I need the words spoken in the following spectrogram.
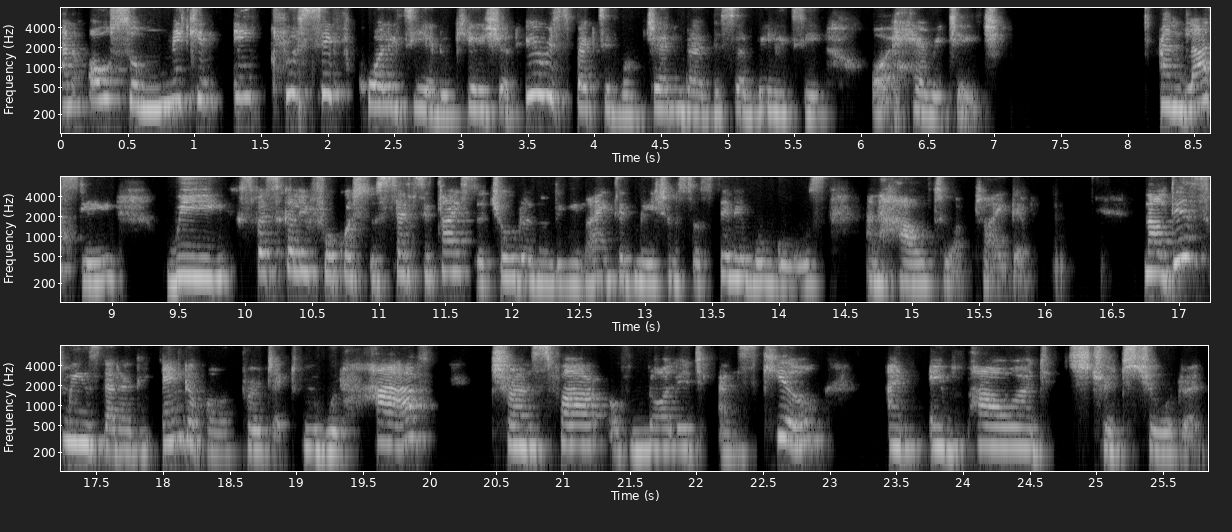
and also making inclusive quality education, irrespective of gender, disability, or heritage. And lastly, we specifically focus to sensitize the children on the United Nations Sustainable Goals and how to apply them. Now, this means that at the end of our project, we would have transfer of knowledge and skill and empowered street children.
